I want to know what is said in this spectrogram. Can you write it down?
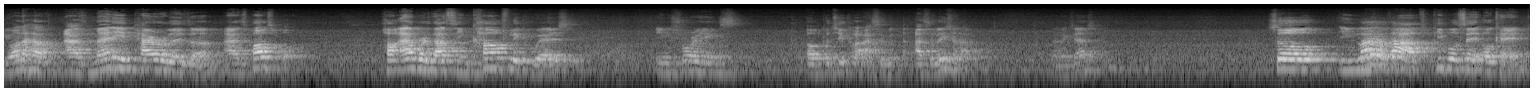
You want to have as many parallelism as possible. However, that's in conflict with ensuring a particular isolation level. That make sense? So in light of that, people say, okay,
